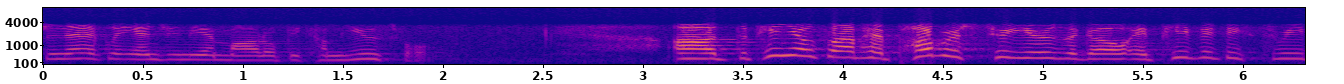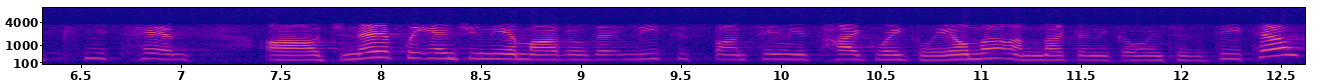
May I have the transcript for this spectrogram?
genetically engineered model become useful. Uh, the Pinos lab had published two years ago a P53P10 uh, genetically engineered model that leads to spontaneous high-grade glioma. I'm not going to go into the details.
